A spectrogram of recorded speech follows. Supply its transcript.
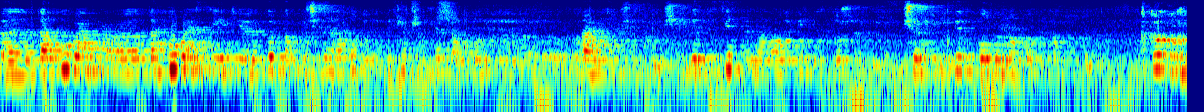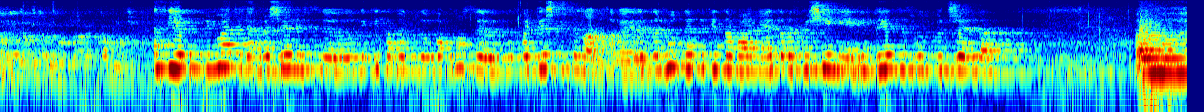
э, торговая, э, торговая сеть, э, только включены работу, это 50% от э, ранее существующих. То есть, естественно, малый бизнес тоже еще не вступил в полную работу, как тут. Кто нужно для того, чтобы э, помочь? Все предприниматели обращались, э, какие-то вот вопросы по поддержке финансовой. Это льготное кредитование, это возмещение НДС из госбюджета. Э,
